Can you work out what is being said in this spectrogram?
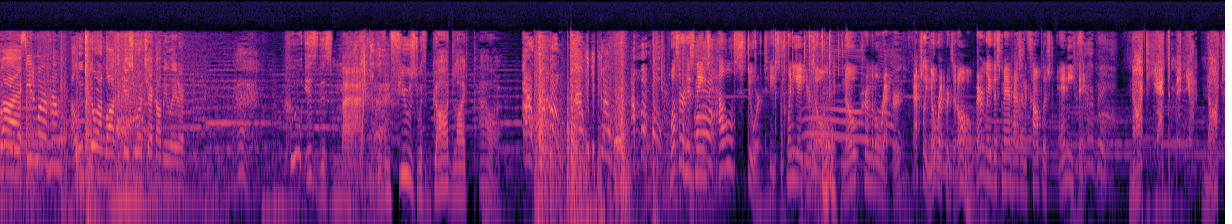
Bye. See you tomorrow, Hal. I'll leave the door unlocked in case you want to check on me later. Who is this man we've infused with godlike power? Well, sir, his name's Hal Stewart. He's 28 years old, no criminal record. Actually, no records at all. Apparently, this man hasn't accomplished anything. Not yet, minion. Not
